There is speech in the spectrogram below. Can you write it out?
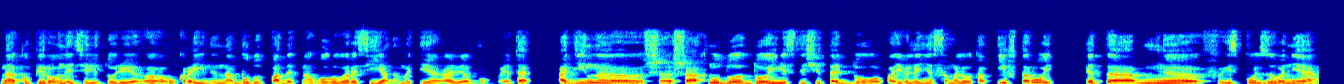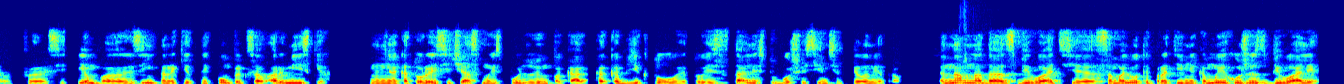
на оккупированной территории Украины. На, будут падать на головы россиянам эти авиабомбы. Это один шаг, ну, до, до, если считать до появления самолетов. И второй, это э, использование систем э, зенитно-ракетных комплексов армейских, которые сейчас мы используем пока как объектовые, то есть с дальностью больше 70 километров. Нам надо сбивать э, самолеты противника, мы их уже сбивали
